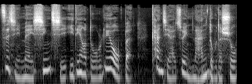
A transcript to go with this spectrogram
自己每星期一定要读六本看起来最难读的书。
